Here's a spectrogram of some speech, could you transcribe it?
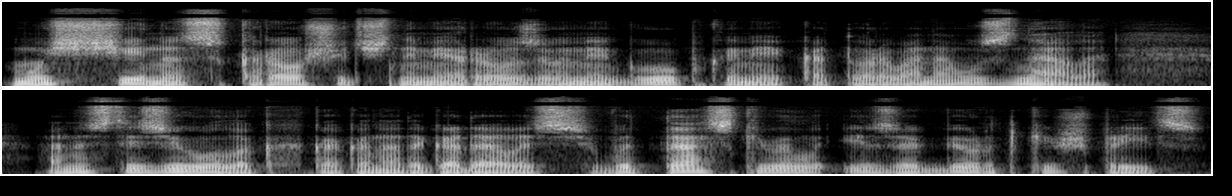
Мужчина с крошечными розовыми губками, которого она узнала, анестезиолог, как она догадалась, вытаскивал из обертки шприц.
